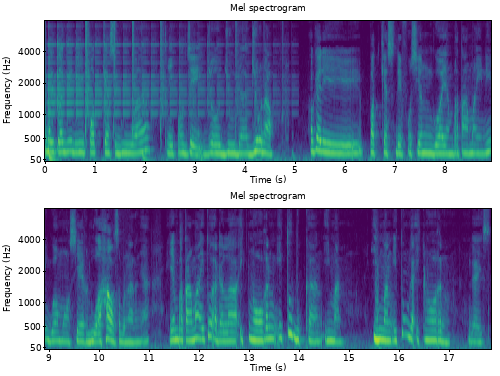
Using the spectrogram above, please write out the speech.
balik lagi di podcast gua Triple J, Joe Judah Journal. Oke, di podcast devotion gua yang pertama ini, gua mau share dua hal sebenarnya. Yang pertama itu adalah ignorant itu bukan iman. Iman itu nggak ignorant, guys.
